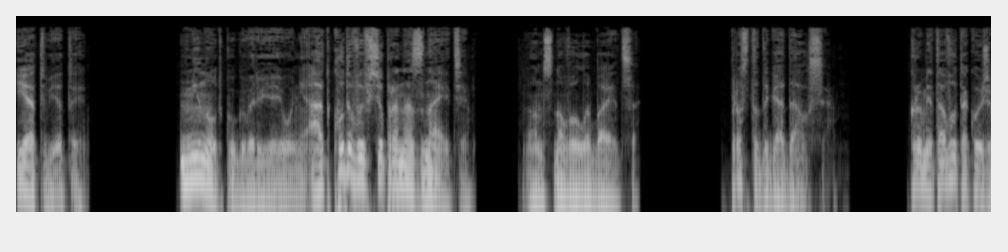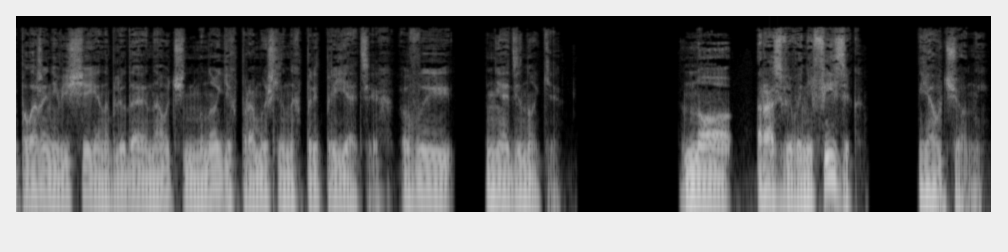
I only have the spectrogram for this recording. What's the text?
и ответы. Минутку, говорю я Ионе. А откуда вы все про нас знаете? Он снова улыбается. Просто догадался. Кроме того, такое же положение вещей я наблюдаю на очень многих промышленных предприятиях. Вы не одиноки. Но разве вы не физик? Я ученый.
